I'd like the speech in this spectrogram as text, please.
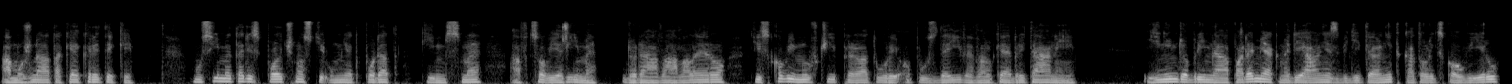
a možná také kritiky. Musíme tedy společnosti umět podat, kým jsme a v co věříme, dodává Valero, tiskový mluvčí prelatury Opus Dei ve Velké Británii. Jiným dobrým nápadem, jak mediálně zviditelnit katolickou víru,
